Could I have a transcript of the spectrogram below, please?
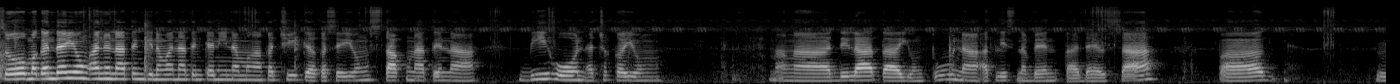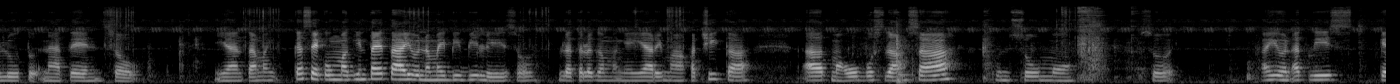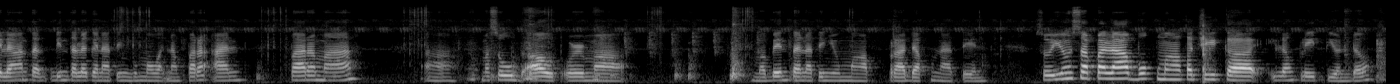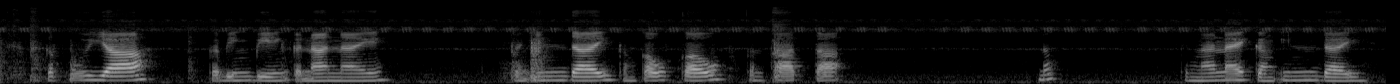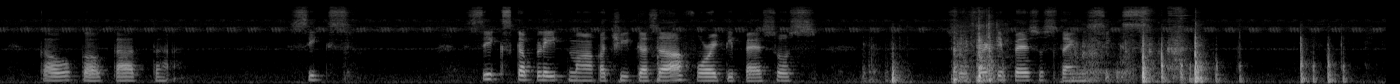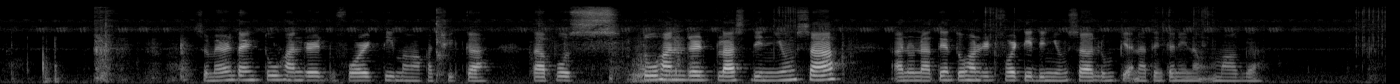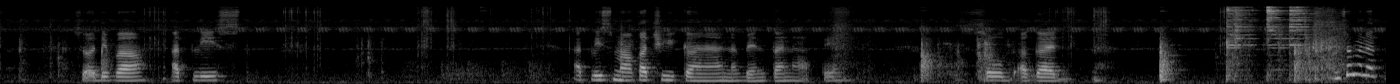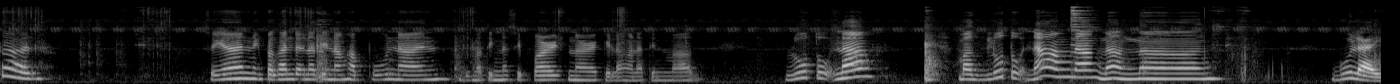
So, maganda yung ano natin, ginawa natin kanina mga kachika kasi yung stock natin na bihon at saka yung mga dilata, yung tuna, at least nabenta dahil sa pag luluto natin. So, yan, tamang, kasi kung maghintay tayo na may bibili, so, wala talagang mangyayari mga kachika, at maubos lang sa konsumo. So, ayun, at least, kailangan ta- din talaga natin gumawa ng paraan para ma, ah, ma-sold out or ma, mabenta natin yung mga product natin. So, yung sa palabok, mga kachika, ilang plate yun daw? Kakuya, kabingbing, kananay, kang inday, kang kaukaw, kang tata, no? Kang nanay, kang kaukaw, tata, 6. 6 ka plate mga kachika sa 40 pesos. So, 40 pesos times 6. So, meron tayong 240 mga kachika. Tapos, 200 plus din yung sa, ano natin, 240 din yung sa lumpia natin kaninang umaga. So, di ba at least at least mga kachika na nabenta natin. Sold agad. Ano sa manatad? So yan, ipaghanda natin ng hapunan. Dumating na si partner. Kailangan natin mag luto ng magluto ng ng ng ng gulay.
